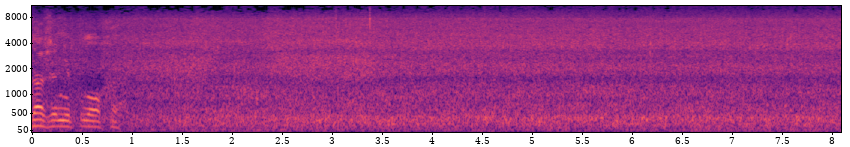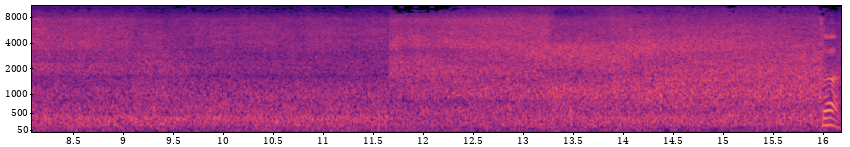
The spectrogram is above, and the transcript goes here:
даже неплохо. Так,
